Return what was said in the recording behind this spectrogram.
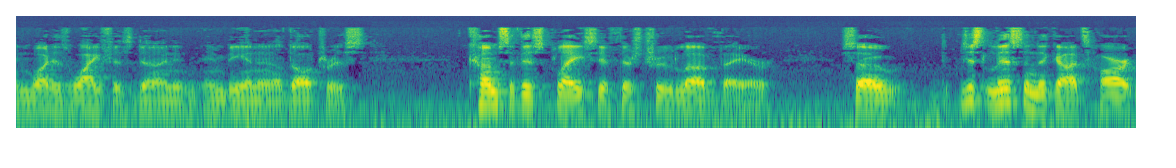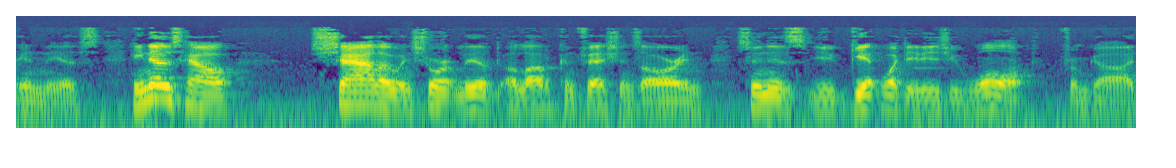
in what his wife has done in, in being an adulteress, comes to this place if there's true love there. So just listen to God's heart in this. He knows how shallow and short lived a lot of confessions are, and as soon as you get what it is you want from God,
